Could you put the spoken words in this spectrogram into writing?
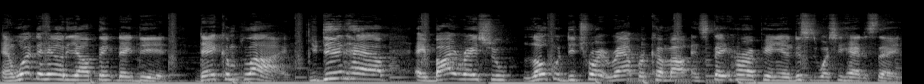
And what the hell do y'all think they did? They complied. You did have a biracial local Detroit rapper come out and state her opinion. This is what she had to say.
